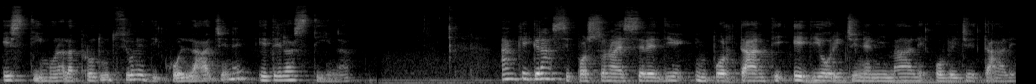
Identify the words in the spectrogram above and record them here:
e stimola la produzione di collagene ed elastina. Anche i grassi possono essere importanti e di origine animale o vegetale,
